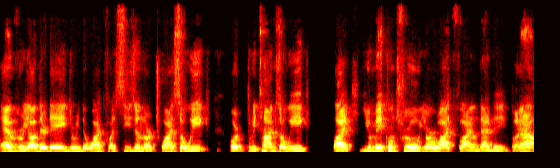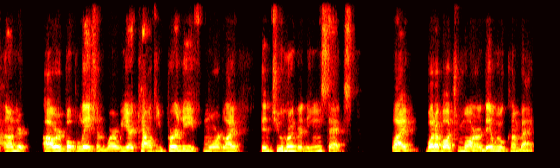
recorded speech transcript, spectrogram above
every other day during the whitefly season or twice a week or three times a week, like you may control your whitefly on that day. But uh, under our population where we are counting per leaf more like than 200 insects, like what about tomorrow? They will come back.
